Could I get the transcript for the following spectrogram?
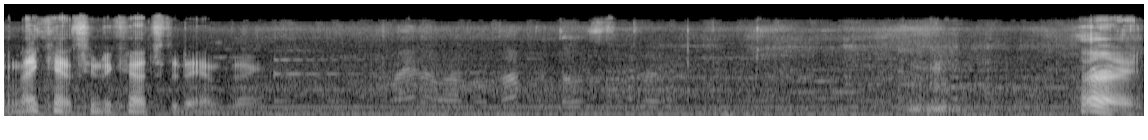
And I can't seem to catch the damn thing. Might have leveled up with those three. Alright.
